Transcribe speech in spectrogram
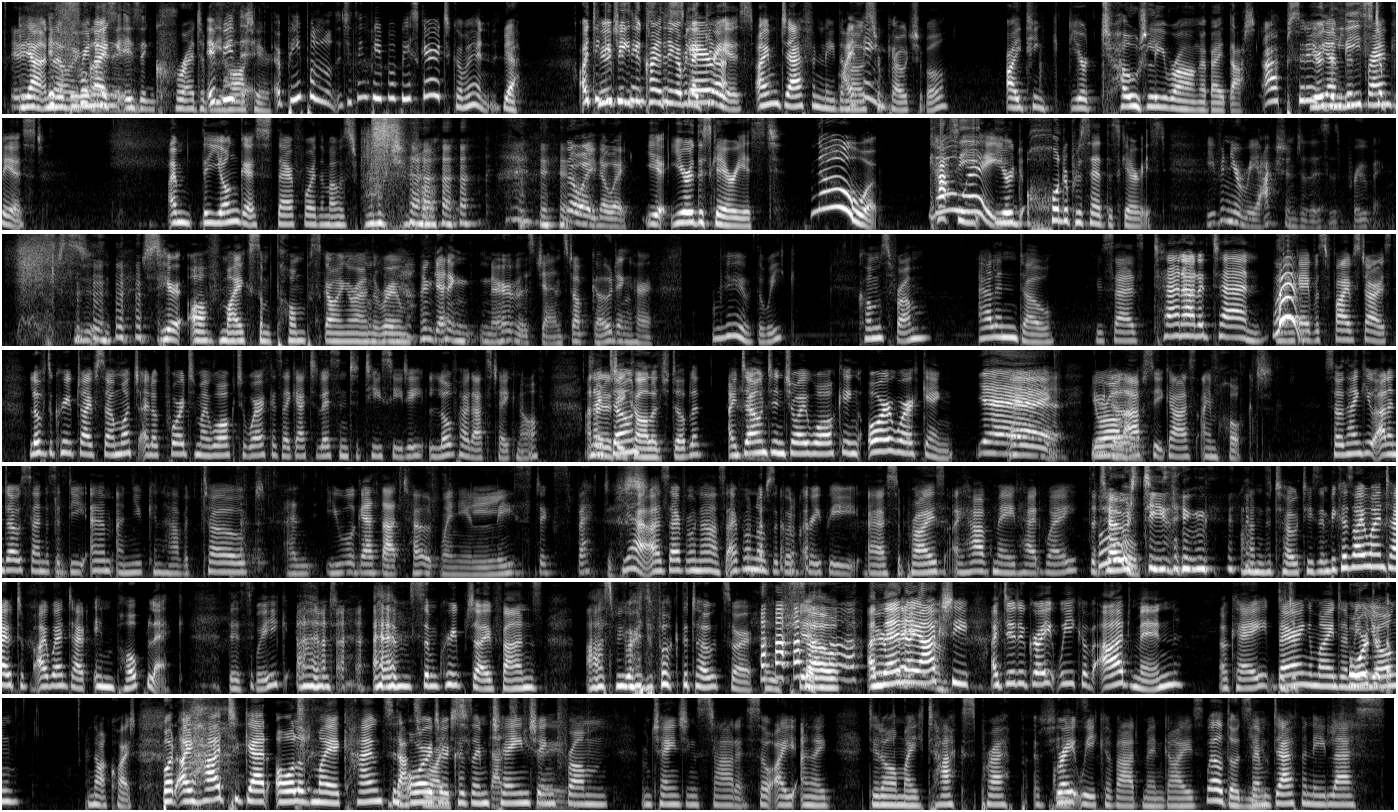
It Yeah, is and It it'll be really nice. is incredibly if hot here. are people, do you think people would be scared to come in? Yeah, I think Who it'd be the kind of thing the I'd be like, yeah. I'm definitely the I most think- approachable. I think you're totally wrong about that. Absolutely, You're the I'm the least ap- friendliest. I'm the youngest, therefore the most approachable. no way, no way. You, you're the scariest. no, Cassie, no way. you're 100% the scariest. Even your reaction to this is proving. just hear off mic some thumps going around the room. I'm getting nervous, Jen. Stop goading her. Review of the week comes from Ellen Doe, who says 10 out of 10. And gave us five stars. Love the creep dive so much. I look forward to my walk to work as I get to listen to TCD. Love how that's taken off. And Trinity I don't, College, Dublin. I don't enjoy walking or working. Yeah. You're all absolute gas. I'm hooked. So thank you, Alan Doe. Send us a DM and you can have a tote. And you will get that tote when you least expect it. Yeah, as everyone else. Everyone loves a good creepy uh, surprise. I have made headway The Oh. tote teasing. and the toe teasing because I went out to I went out in public this week and um, some creep dive fans asked me where the fuck the totes were. Oh, shit. So and then I actually I did a great week of admin. Okay, bearing in mind I'm a young. Not quite, but I had to get all of my accounts in That's order right. because I'm That's changing true. from I'm changing status. So I and I did all my tax prep. A great week of admin, guys. Well done, So I'm definitely less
